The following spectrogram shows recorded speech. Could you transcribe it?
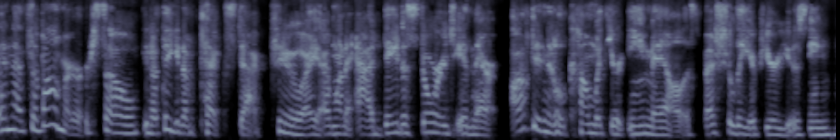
And that's a bummer. So, you know, thinking of tech stack too, I, I want to add data storage in there. Often it'll come with your email, especially if you're using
